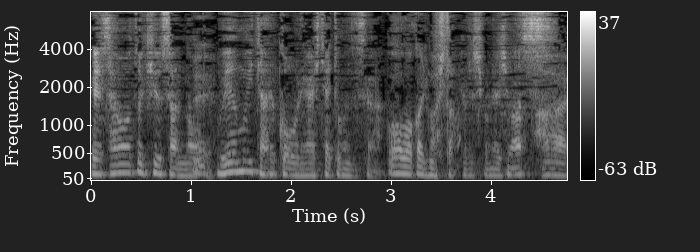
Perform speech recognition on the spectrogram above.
え。ー坂本九さんのええ。上向いて歩こうをお願いしたいと思うんですが、えあわかりました。よろしくお願いします。は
